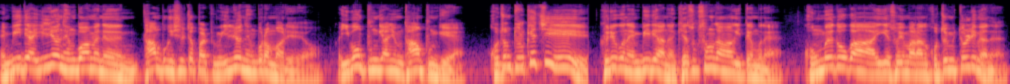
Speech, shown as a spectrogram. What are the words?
엔비디아 1년 횡보하면은 다음 분기 실적 발표면 1년 횡보란 말이에요. 이번 분기 아니면 다음 분기에. 고점 뚫겠지. 그리고 엔비디아는 계속 성장하기 때문에 공매도가 이게 소위 말하는 고점이 뚫리면은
